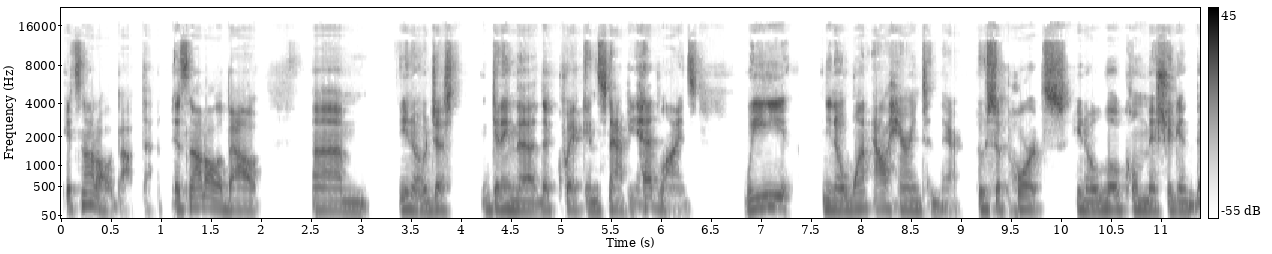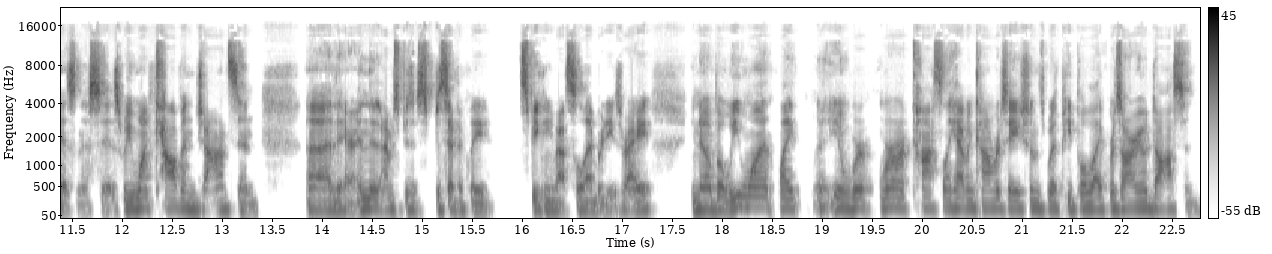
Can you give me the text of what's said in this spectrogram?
it's not all about that. It's not all about, um, you know, just getting the the quick and snappy headlines. We, you know, want Al Harrington there who supports, you know, local Michigan businesses. We want Calvin Johnson uh, there, and I'm spe- specifically speaking about celebrities, right? You know, but we want like, you know, we're we're constantly having conversations with people like Rosario Dawson,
